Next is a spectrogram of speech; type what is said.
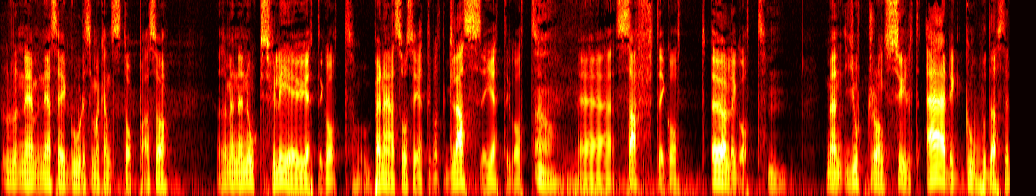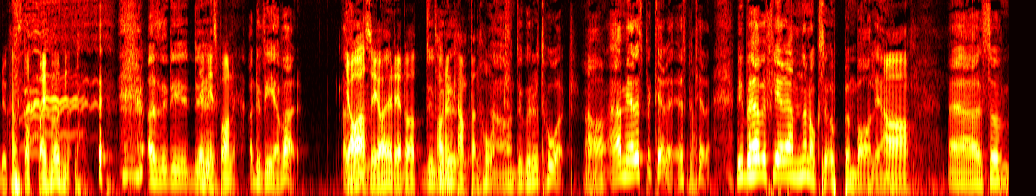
när, när jag säger godis som man kan stoppa, alltså, alltså men en oxfilé är ju jättegott, och bearnaisesås är jättegott, glass är jättegott, Ja. eh, saft är gott, öl är gott. Mm. Men hjortronsylt är det godaste du kan stoppa i munnen. Alltså, det, Det är min spaning. Ja, du vevar. Ja, alltså jag är redo att ta den ut- kampen hårt. Ja, du går ut hårt. Ja, Ja. Men jag respekterar det. Jag respekterar det. Vi behöver fler ämnen också, uppenbarligen. Ja, Eh, så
